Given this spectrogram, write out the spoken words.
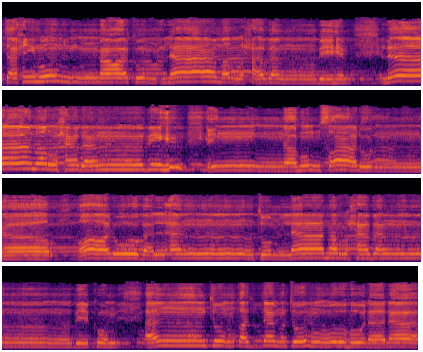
مقتحم معكم لا مرحبا بهم لا مرحبا بهم إنهم صالوا النار. قالوا بل أنتم لا مرحبا بكم. أنتم قدمتموه لنا.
